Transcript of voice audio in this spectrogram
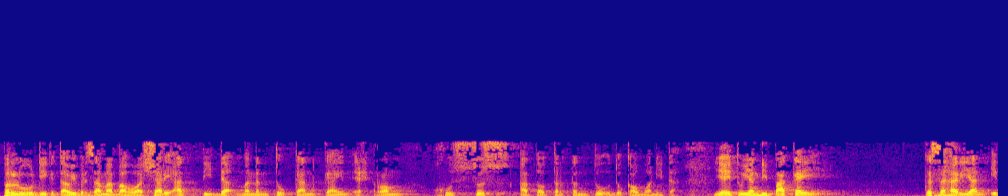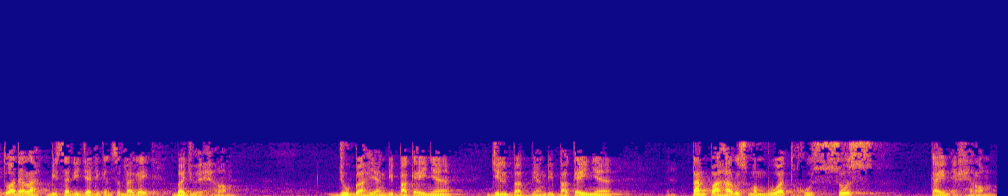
perlu diketahui bersama bahwa syariat tidak menentukan kain ihram khusus atau tertentu untuk kaum wanita. Yaitu yang dipakai keseharian itu adalah bisa dijadikan sebagai baju ihram. Jubah yang dipakainya jilbab yang dipakainya ya, tanpa harus membuat khusus kain ihram.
